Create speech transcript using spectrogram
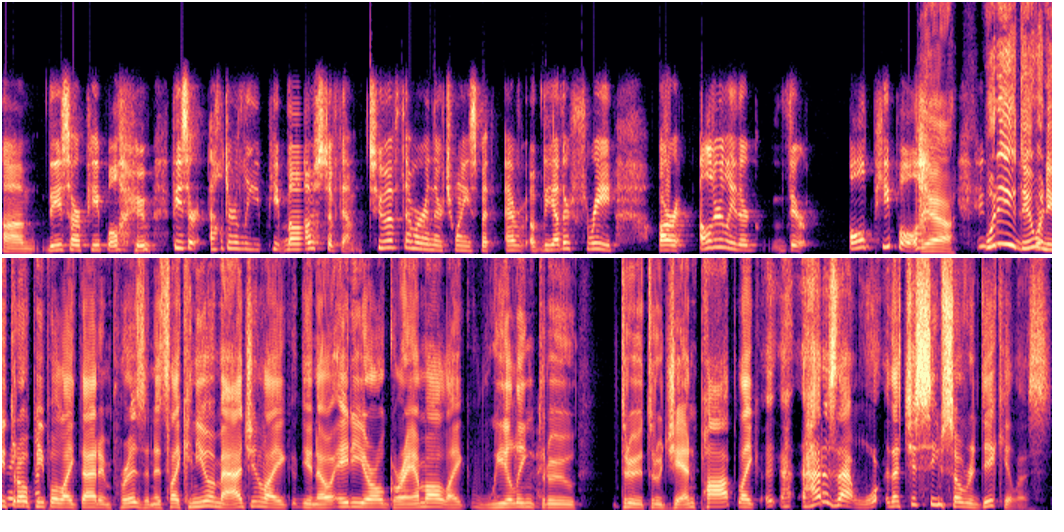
Um, these are people who, these are elderly people, most of them. Two of them are in their 20s, but every, the other three are elderly. They're, they're old people. Yeah. What do you do when you throw people like that in prison? It's like, can you imagine like, you know, 80 year old grandma like wheeling right. through, through, through Gen Pop? Like, uh, how does that work? That just seems so ridiculous.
